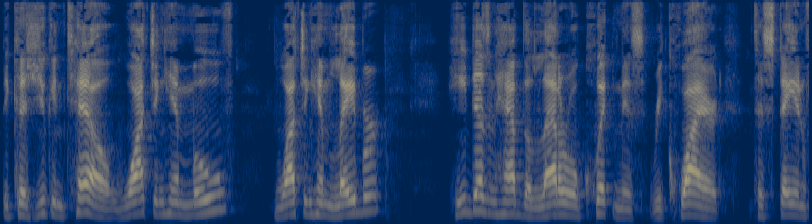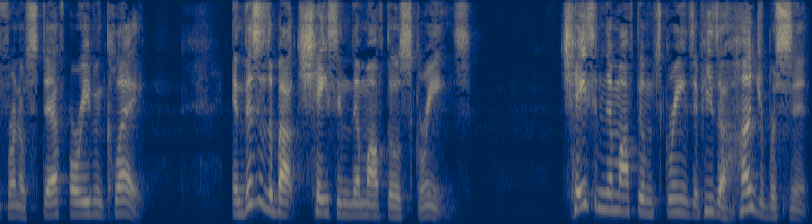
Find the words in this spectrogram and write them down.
because you can tell watching him move, watching him labor, he doesn't have the lateral quickness required to stay in front of Steph or even Klay. And this is about chasing them off those screens. Chasing them off them screens, if he's 100%,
